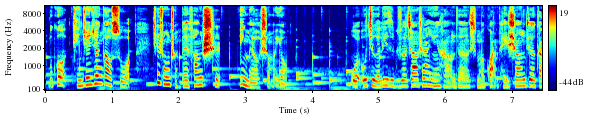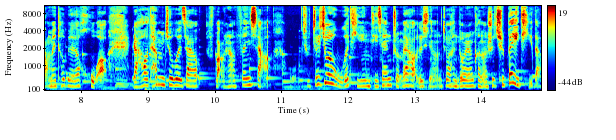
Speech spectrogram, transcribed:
不过，田娟娟告诉我，这种准备方式并没有什么用。我我举个例子，比如说招商银行的什么管培生这个岗位特别的火，然后他们就会在网上分享，就这就五个题，你提前准备好就行。就很多人可能是去背题的，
